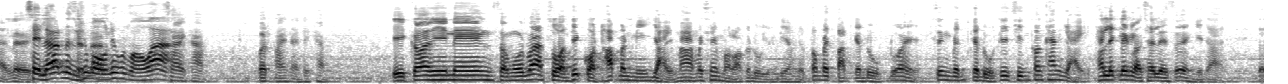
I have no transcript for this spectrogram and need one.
หายเลยเสร็จแล้วหนึ่งเสร็จชั่วโมงแล้วที่คุณหมอว่า ใช่ครับ เปิดไฟหน่อยด้วยครับ อีกกรณีหนึ่งสมมุติว่าส่วนที่กดทับมันมีใหญ่มากไม่ใช่หมอนรองกระดูกอย่างเดียวแต่ต้องไปตัดกระดูกด้วย ซึ่งเป็นกระดูกที่ชิ้นค่อนข้างใหญ่ ถ้าเล็ก ๆ เราใช้เลเซอร์อย่างนี้ได้ แต่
